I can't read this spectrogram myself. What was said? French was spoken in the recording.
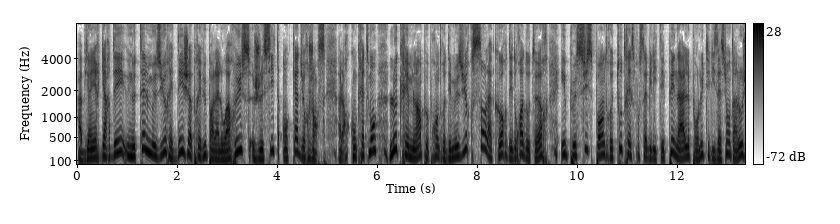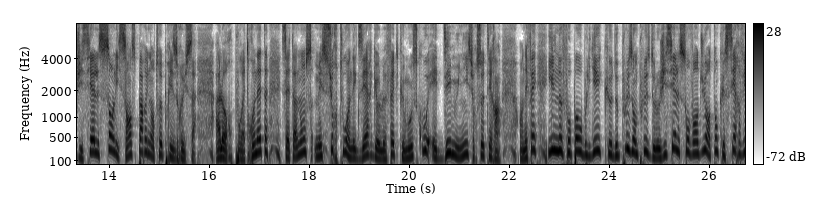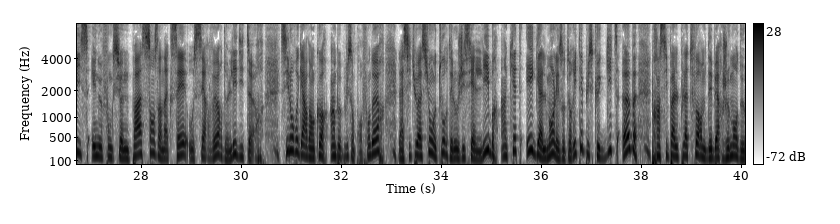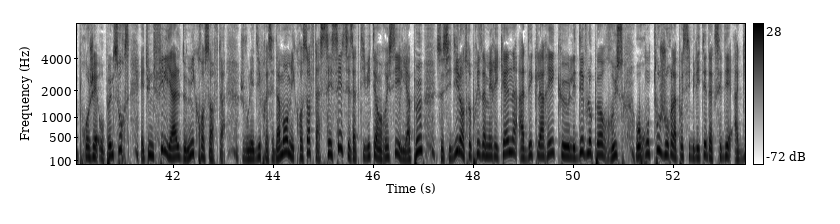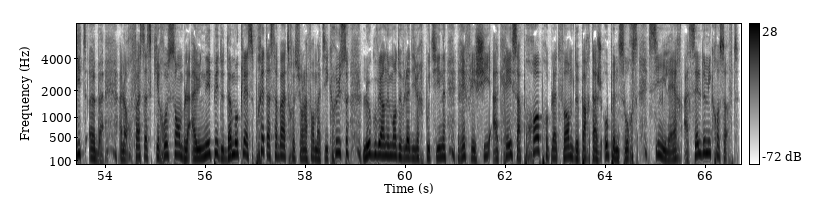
À bien y regarder, une telle mesure est déjà prévue par la loi russe, je cite, en cas d'urgence. Alors concrètement, le Kremlin peut prendre des mesures sans l'accord des droits d'auteur et peut suspendre toute responsabilité pénale pour l'utilisation d'un logiciel sans licence par une entreprise russe. Alors, pour être honnête, cette annonce met surtout en exergue le fait que Moscou est démuni sur ce terrain. En effet, il ne faut pas oublier que de plus en plus de logiciels sont vendus en tant que service et ne fonctionnent pas sans un accès au serveur de si l'on regarde encore un peu plus en profondeur, la situation autour des logiciels libres inquiète également les autorités puisque GitHub, principale plateforme d'hébergement de projets open source, est une filiale de Microsoft. Je vous l'ai dit précédemment, Microsoft a cessé ses activités en Russie il y a peu. Ceci dit, l'entreprise américaine a déclaré que les développeurs russes auront toujours la possibilité d'accéder à GitHub. Alors face à ce qui ressemble à une épée de Damoclès prête à s'abattre sur l'informatique russe, le de Vladimir Poutine réfléchit à créer sa propre plateforme de partage open source similaire à celle de Microsoft.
